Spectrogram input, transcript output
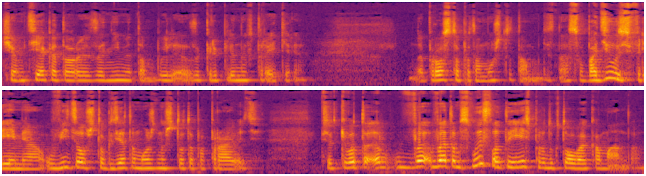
чем те, которые за ними там были закреплены в трекере. Просто потому что там, не знаю, освободилось время, увидел, что где-то можно что-то поправить. Все-таки вот э, в, в этом смысл это и есть продуктовая команда.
